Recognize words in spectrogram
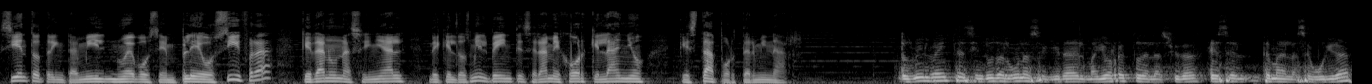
130.000 nuevos empleos, cifra que dan una señal de que el 2020 será mejor que el año que está por terminar. 2020 sin duda alguna seguirá el mayor reto de la ciudad es el tema de la seguridad.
